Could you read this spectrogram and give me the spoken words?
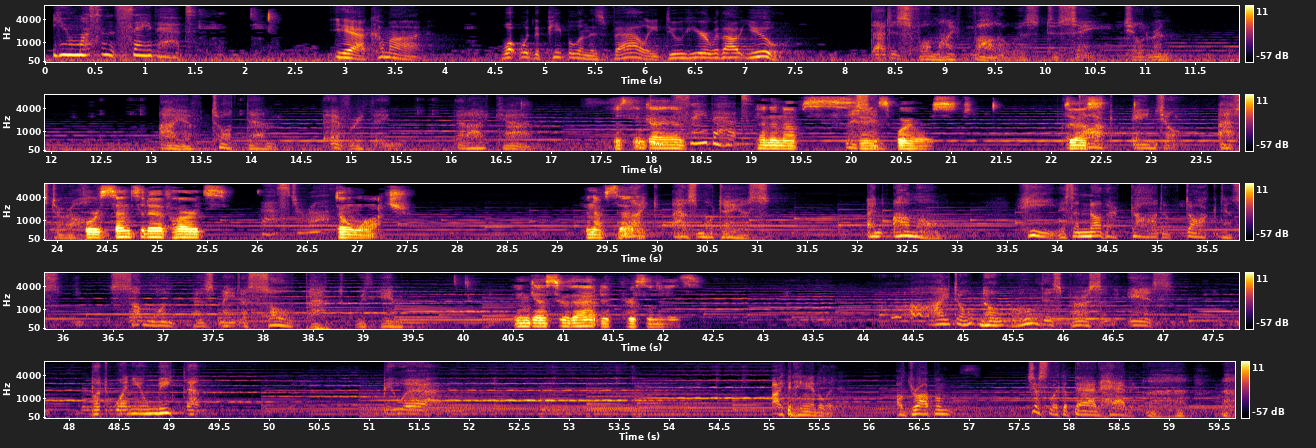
You mustn't say that. Yeah, come on. What would the people in this valley do here without you? That is for my followers to say, children. I have taught them everything that I can. I think I Don't have say that. had enough saying Listen. spoilers. The Just Dark Angel, Astaroth. for sensitive hearts, Astaroth? don't watch. Enough said. Like Asmodeus. And Amon. He is another god of darkness. Someone has made a soul pact with him. And guess who that person is? I don't know who this person is. But when you meet them, I can handle it. I'll drop him just like a bad habit.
